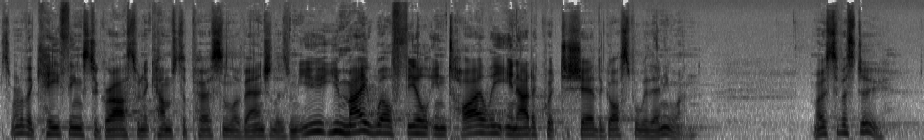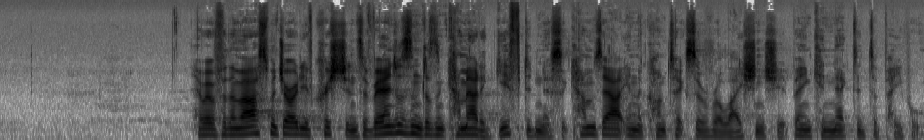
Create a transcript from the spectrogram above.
It's one of the key things to grasp when it comes to personal evangelism. You, you may well feel entirely inadequate to share the gospel with anyone. Most of us do. However, for the vast majority of Christians, evangelism doesn't come out of giftedness, it comes out in the context of relationship, being connected to people.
